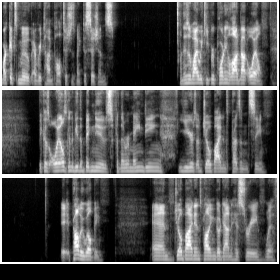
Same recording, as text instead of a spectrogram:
Markets move every time politicians make decisions. And this is why we keep reporting a lot about oil, because oil is going to be the big news for the remaining years of Joe Biden's presidency. It probably will be. And Joe Biden's probably going to go down in history with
